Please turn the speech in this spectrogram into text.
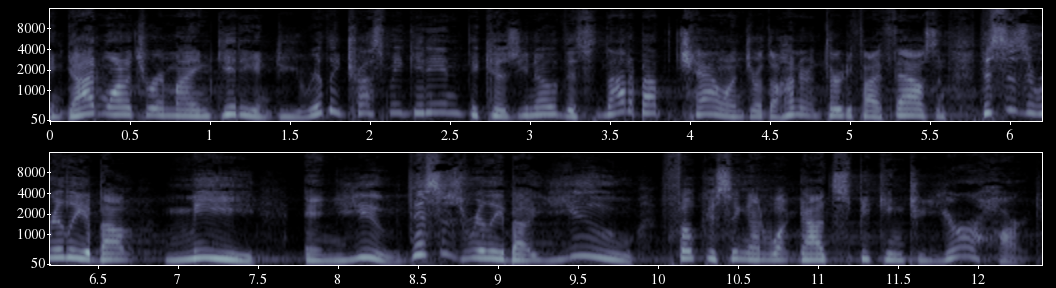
And God wanted to remind Gideon, do you really trust me, Gideon? Because you know, this is not about the challenge or the 135,000. This is really about me and you. This is really about you focusing on what God's speaking to your heart.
